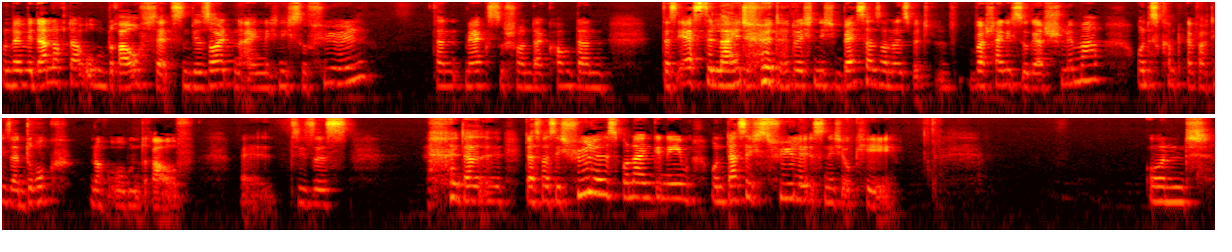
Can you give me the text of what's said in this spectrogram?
Und wenn wir dann noch da oben drauf setzen, wir sollten eigentlich nicht so fühlen, dann merkst du schon, da kommt dann das erste Leid wird dadurch nicht besser, sondern es wird wahrscheinlich sogar schlimmer und es kommt einfach dieser Druck noch oben drauf. Dieses, das, was ich fühle, ist unangenehm und dass ich es fühle, ist nicht okay. Und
